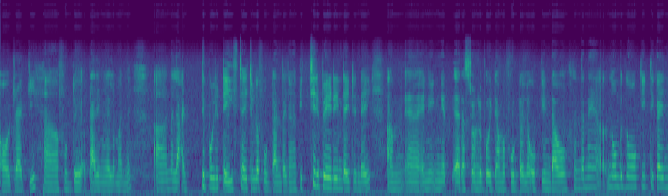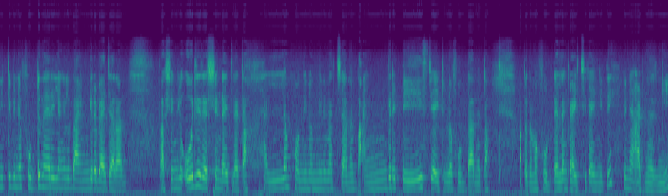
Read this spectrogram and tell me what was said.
ഓർഡറാക്കി ഫുഡ് കാര്യങ്ങളെല്ലാം വന്ന് നല്ല അടിപൊളി ടേസ്റ്റ് ആയിട്ടുള്ള ഫുഡാണ് ഞങ്ങൾക്ക് ഇച്ചിരി പേടി ഉണ്ടായിട്ടുണ്ടായി ഇനി ഇങ്ങനെ റെസ്റ്റോറന്റിൽ പോയിട്ടാകുമ്പോൾ ഫുഡെല്ലാം ഓക്കെ ഉണ്ടാവും തന്നെ നോമ്പ് നോക്കിയിട്ട് കഴിഞ്ഞിട്ട് പിന്നെ ഫുഡ് നേരെ ഇല്ലെങ്കിൽ ഭയങ്കര ബേജാറാണ്. പക്ഷേങ്കിൽ ഒരു രക്ഷ ഉണ്ടായിട്ടില്ല കേട്ടോ എല്ലാം ഒന്നിനൊന്നിന് വെച്ചാണ് ഭയങ്കര ടേസ്റ്റി ആയിട്ടുള്ള ഫുഡാണ് കേട്ടോ അപ്പോൾ നമ്മൾ ഫുഡെല്ലാം കഴിച്ച് കഴിഞ്ഞിട്ട് പിന്നെ അവിടെ ഇറങ്ങി.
